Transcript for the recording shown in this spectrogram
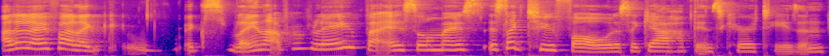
i don't know if i like explain that properly but it's almost it's like twofold. It's like yeah i have the insecurities and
